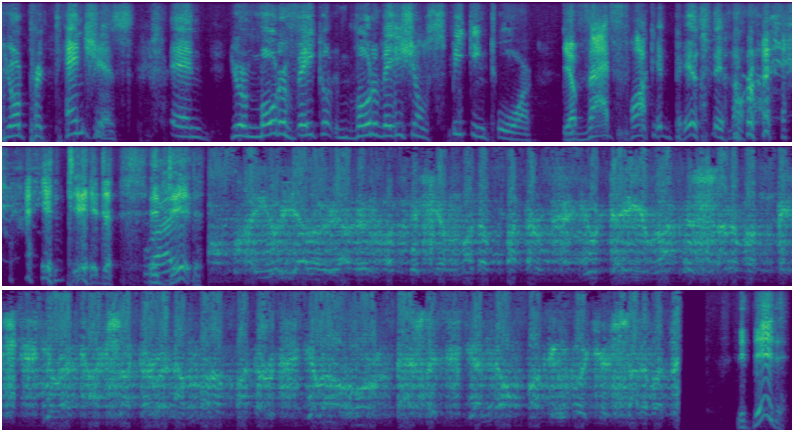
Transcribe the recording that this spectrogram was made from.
you're pretentious and your motivate- motivational speaking tour, Yep. that fucking pissed him off. it did. It did. You yellow yabbers, bitch, you motherfucker. You dirty, rotten son of a bitch. You're a cocksucker and a motherfucker. You're a whore bastard. You're no fucking good, you son of a It did.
